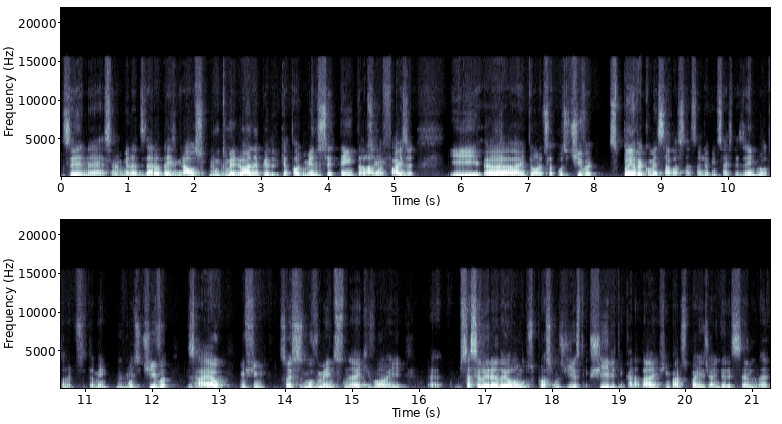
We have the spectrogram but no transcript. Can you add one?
dizer, né? Se não me engano, é de 0 a 10 graus, uhum. muito melhor, né, Pedro, que a tal de menos 70 lá Sim. da Pfizer. E uh, então, notícia positiva. Espanha vai começar a vacinação dia 27 de dezembro, outra notícia também uhum. positiva, Israel, enfim, são esses movimentos né, que vão aí é, se acelerando aí ao longo dos próximos dias. Tem Chile, tem Canadá, enfim, vários países já endereçando né,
